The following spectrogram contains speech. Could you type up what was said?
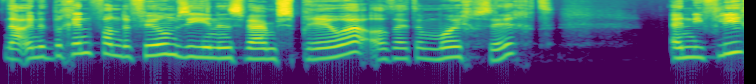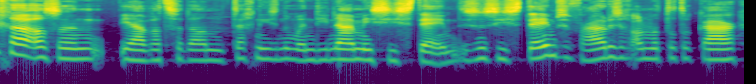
Nou, in het begin van de film zie je een zwerm spreeuwen, altijd een mooi gezicht. En die vliegen als een, ja, wat ze dan technisch noemen, een dynamisch systeem. Dus een systeem, ze verhouden zich allemaal tot elkaar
